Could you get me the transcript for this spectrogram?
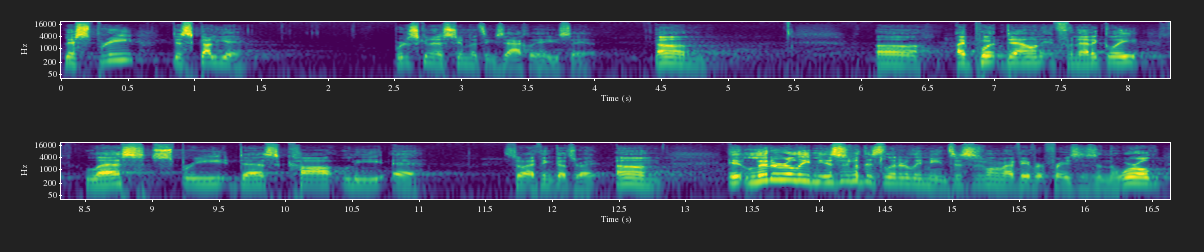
l'esprit d'escalier. We're just going to assume that's exactly how you say it. Um, uh, I put down phonetically, les spree des ka li d'escalier. So I think that's right. Um, it literally means, this is what this literally means. This is one of my favorite phrases in the world.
